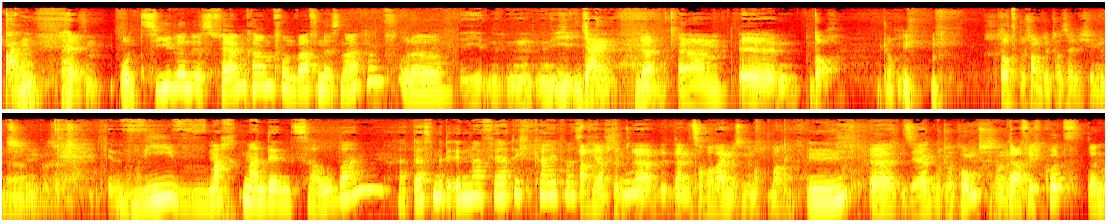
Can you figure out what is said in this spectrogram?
Kann helfen. Und Zielen ist Fernkampf und Waffen ist Nahkampf? Oder? Jein. Ja, Ähm, ähm, doch. doch. Doch, das haben wir tatsächlich hier mit Zielen übersetzt. Wie macht man denn Zaubern? Hat das mit irgendeiner Fertigkeit was Ach ja, stimmt. Äh, deine Zauberei müssen wir noch machen. Äh, sehr guter Punkt. Dann Darf ich kurz, dann,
